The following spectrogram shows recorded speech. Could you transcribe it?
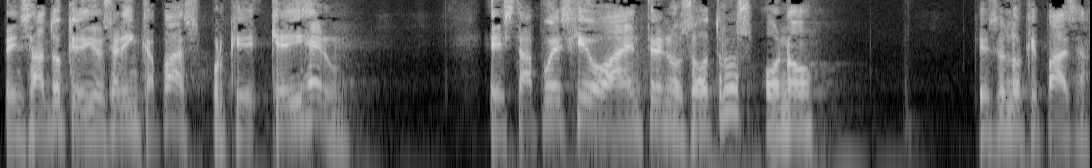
pensando que Dios era incapaz, porque ¿qué dijeron? ¿Está pues Jehová entre nosotros o no? Eso es lo que pasa,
